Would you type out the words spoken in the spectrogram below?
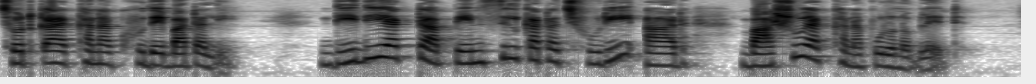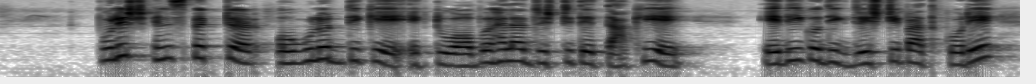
ছোটকা একখানা খুদে বাটালি, দিদি একটা পেন্সিল কাটা ছুরি আর বাসু একখানা পুরনো ব্লেড। পুলিশ ইন্সপেক্টর ওগুলোর দিকে একটু অবহেলা দৃষ্টিতে তাকিয়ে এদিক ওদিক দৃষ্টিপাত করে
